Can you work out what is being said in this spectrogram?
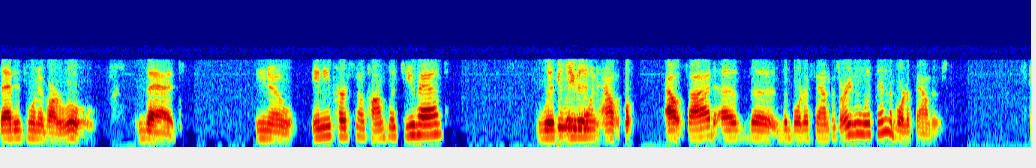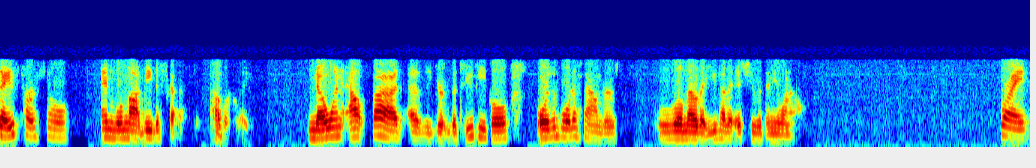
that is one of our rules that, you know, any personal conflict you have with you anyone out outside of the the board of founders or even within the board of founders stays personal and will not be discussed publicly. No one outside of the, the two people or the board of founders will know that you have an issue with anyone else. Right,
